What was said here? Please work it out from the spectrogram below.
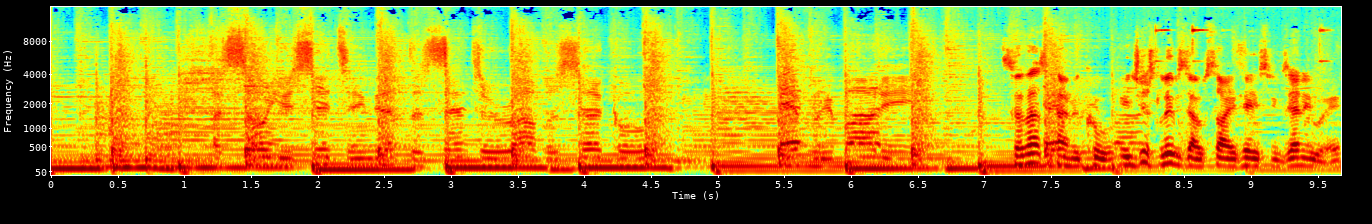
I saw you sitting at the center of a circle. Everybody. So that's kind of cool. He just lives outside Hastings anyway,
